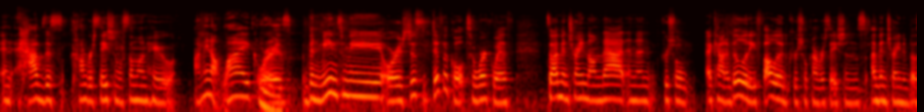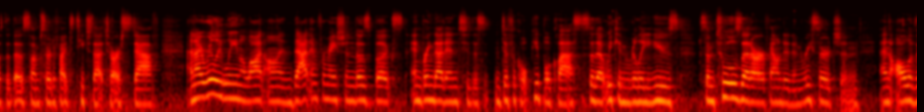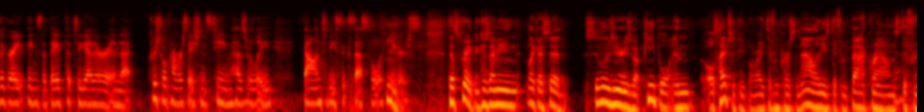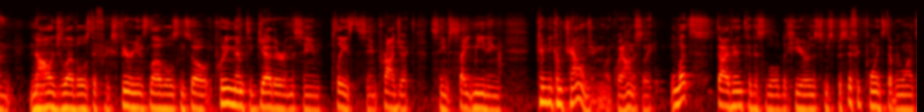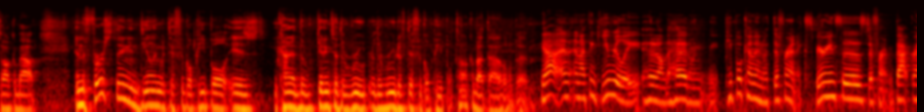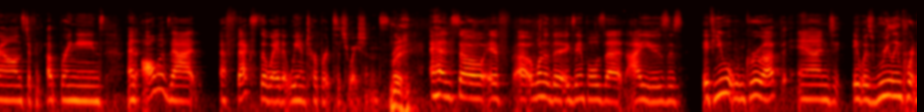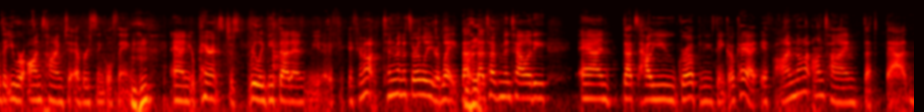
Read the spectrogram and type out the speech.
and have this conversation with someone who I may not like or Right. has been mean to me or is just difficult to work with. So I've been trained on that, and then crucial accountability followed crucial conversations. I've been trained in both of those, so I'm certified to teach that to our staff. And I really lean a lot on that information, those books, and bring that into this difficult people class so that we can really use some tools that are founded in research and, and all of the great things that they've put together and that Crucial Conversations team has really found to be successful with hmm. leaders. That's great because I mean, like I said, civil engineering is about people and all types of people, right? Different personalities, different backgrounds, different knowledge levels, different experience levels. And so putting them together in the same place, the same project, the same site meeting can become challenging, like quite honestly. Let's dive into this a little bit here. There's some specific points that we want to talk about. And the first thing in dealing with difficult people is kind of the getting to the root or the root of difficult people. Talk about that a little bit. Yeah, and, and I think you really hit it on the head when we, people come in with different experiences, different backgrounds, different upbringings, and all of that affects the way that we interpret situations. Right. And so, if uh, one of the examples that I use is if you grew up and it was really important that you were on time to every single thing, Mm-hmm. And your parents just really beat that in, you know, if, if you're not 10 minutes early, you're late, that, Right. that type of mentality. And that's how you grow up, and you think, okay, if I'm not on time, that's bad.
